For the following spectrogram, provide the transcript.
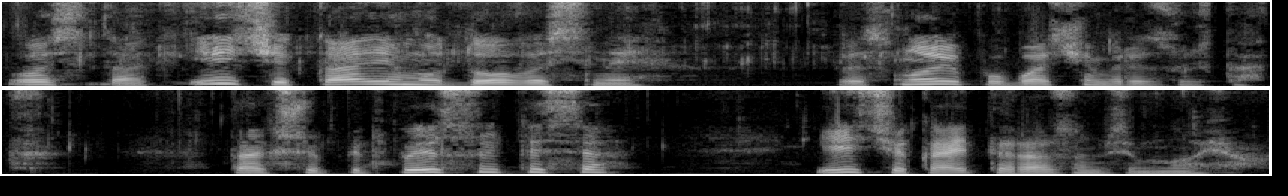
ось так. І чекаємо до весни. Весною побачимо результат. Так що підписуйтеся і чекайте разом зі мною.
